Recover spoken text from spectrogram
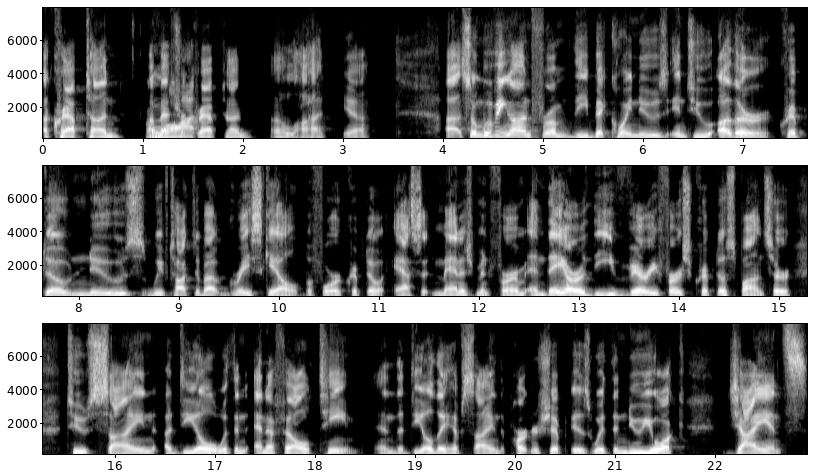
a crap ton, a, A metric lot. crap ton, a lot, yeah. Uh, so moving on from the Bitcoin news into other crypto news, we've talked about Grayscale before, crypto asset management firm, and they are the very first crypto sponsor to sign a deal with an NFL team. And the deal they have signed, the partnership is with the New York Giants.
